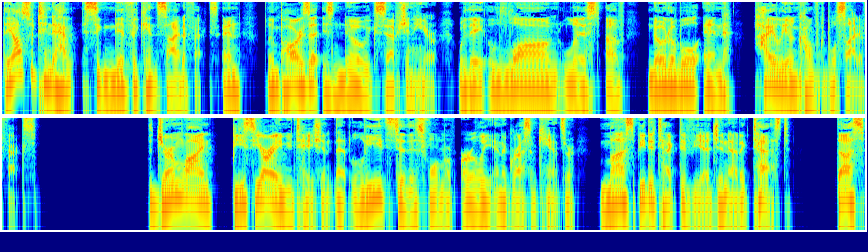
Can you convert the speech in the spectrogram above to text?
They also tend to have significant side effects, and Lynparza is no exception here, with a long list of notable and highly uncomfortable side effects. The germline BCRA mutation that leads to this form of early and aggressive cancer must be detected via genetic test. Thus,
